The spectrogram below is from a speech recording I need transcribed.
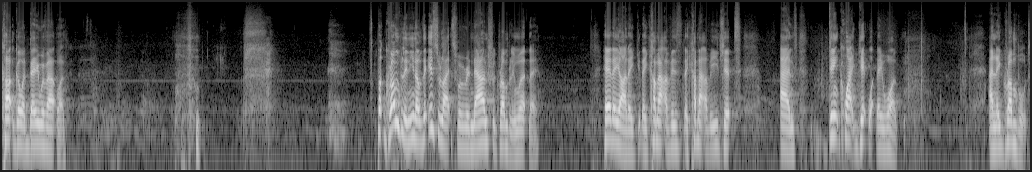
Can't go a day without one. but grumbling, you know, the Israelites were renowned for grumbling, weren't they? Here they are. They, they, come out of they come out of Egypt and didn't quite get what they want. And they grumbled.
